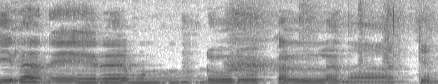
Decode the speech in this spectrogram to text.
ചില നേരമുണ്ടൊരു കള്ളനാട്യം.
